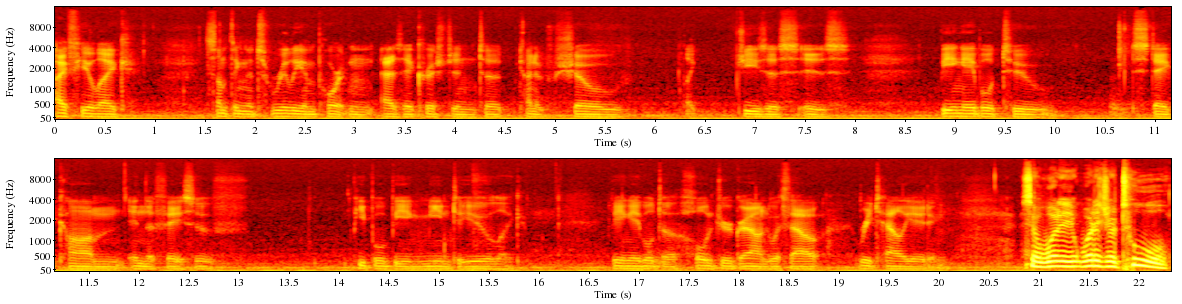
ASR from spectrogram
Uh, I feel like something that's really important as a Christian to kind of show like Jesus is being able to stay calm in the face of people being mean to you, like being able to hold your ground without retaliating. So what is, what is your tool?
